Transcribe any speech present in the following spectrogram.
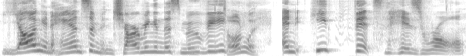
young and handsome and charming in this movie. Totally. And he fits his role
